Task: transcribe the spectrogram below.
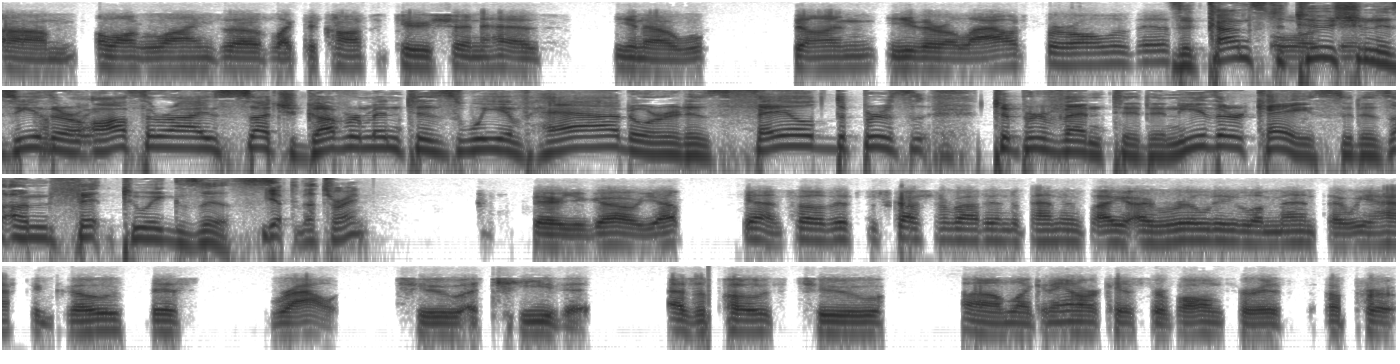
um, along the lines of like the Constitution has, you know, done either allowed for all of this. The Constitution been has either complete- authorized such government as we have had, or it has failed to, pres- to prevent it. In either case, it is unfit to exist. Yep, that's right. There you go. Yep. Yeah. and So this discussion about independence, I, I really lament that we have to go this route to achieve it, as opposed to um, like an anarchist or voluntarist appro-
